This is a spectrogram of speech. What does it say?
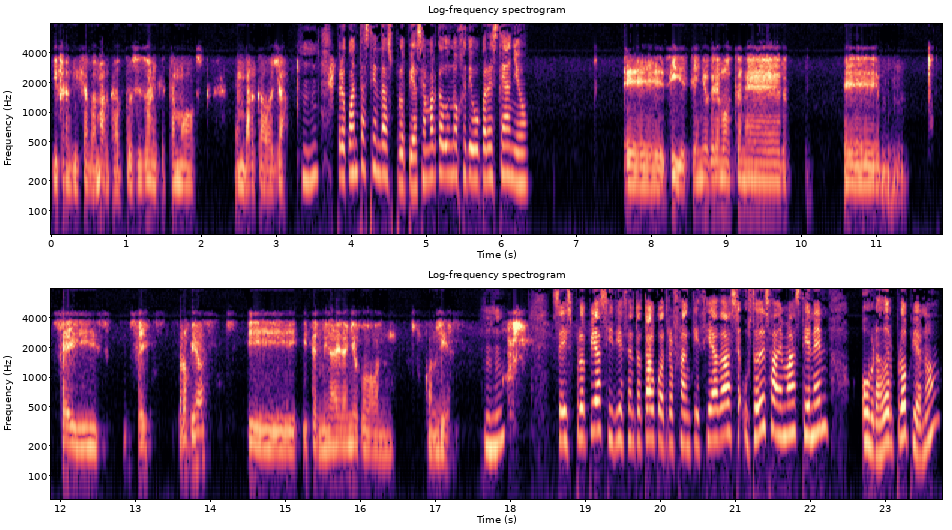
y franquiciar la marca, el proceso en el que estamos embarcados ya. Uh -huh. Pero ¿cuántas tiendas propias? ¿Se ha marcado un objetivo para este año? Eh, sí, este año queremos tener eh, seis, seis propias y, y, terminar el año con, con diez. Uh -huh. Seis propias y diez en total, cuatro franquiciadas. Ustedes además tienen obrador propio, ¿no?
